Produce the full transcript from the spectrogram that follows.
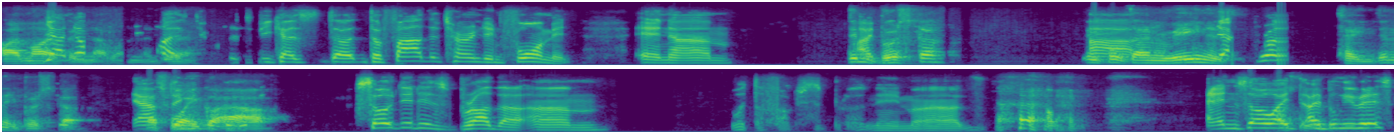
I might Yeah, have been that one. then, Yeah. Because the the father turned informant, and um, Didn't I- Brusca? He Uh, brought down Riina's yeah, team, didn't he, Brusca? That's why he got out. So did his brother. Um, what the fuck is his brother's name? Uh, Enzo, I, I believe it is.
